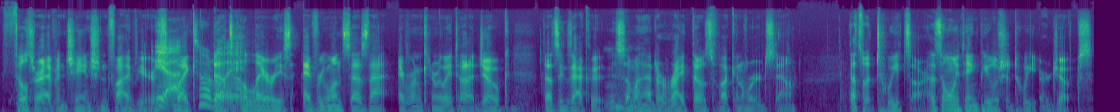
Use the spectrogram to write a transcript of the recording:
filter I haven't changed in five years. Yeah, like totally. that's hilarious. Everyone says that. Everyone can relate to that joke. That's exactly what Mm-hmm. someone had to write those fucking words down. That's what tweets are. That's the only thing people should tweet are jokes.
